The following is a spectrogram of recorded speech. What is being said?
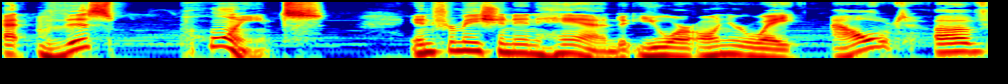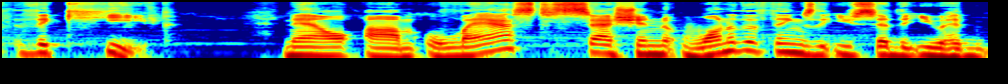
at this point, information in hand, you are on your way out of the keep. Now, um, last session, one of the things that you said that you had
